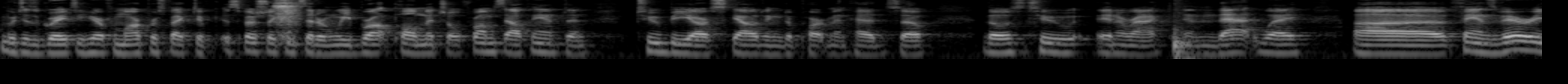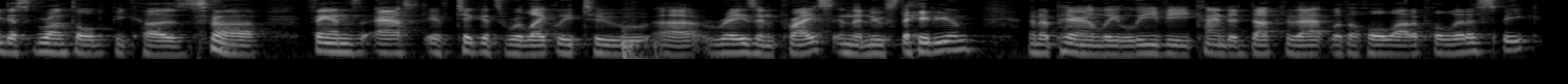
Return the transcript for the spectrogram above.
which is great to hear from our perspective, especially considering we brought Paul Mitchell from Southampton to be our scouting department head. So those two interact in that way. Uh, fans very disgruntled because uh, fans asked if tickets were likely to uh, raise in price in the new stadium, and apparently Levy kind of ducked that with a whole lot of politis speak.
